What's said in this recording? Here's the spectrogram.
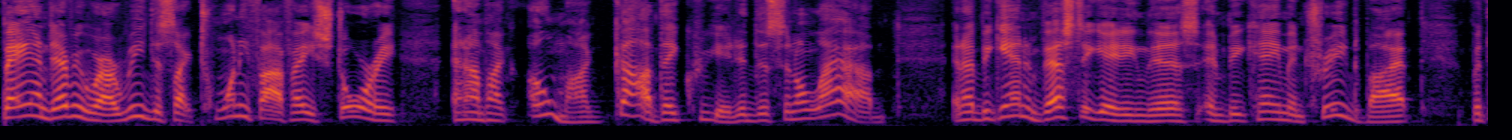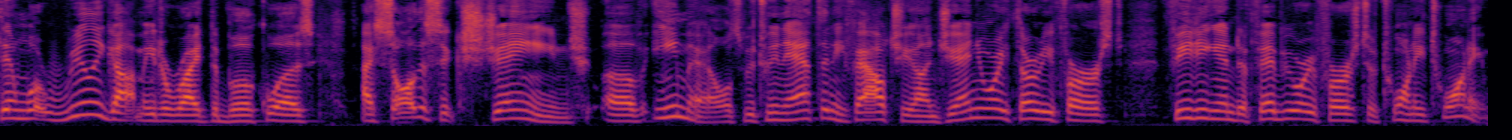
banned everywhere. I read this like 25 page story, and I'm like, oh my God, they created this in a lab. And I began investigating this and became intrigued by it. But then what really got me to write the book was I saw this exchange of emails between Anthony Fauci on January 31st, feeding into February 1st of 2020.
